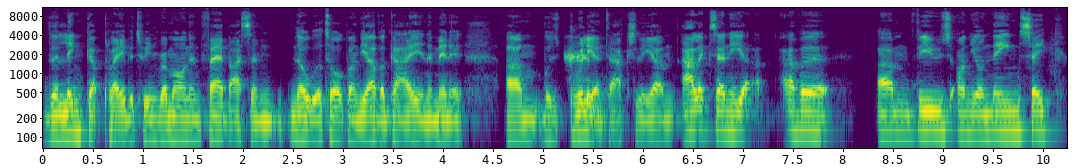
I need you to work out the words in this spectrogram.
the link up play between Ramon and Febas, and no, we'll talk about the other guy in a minute, um, was brilliant actually. Um, Alex, any other um, views on your namesake?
